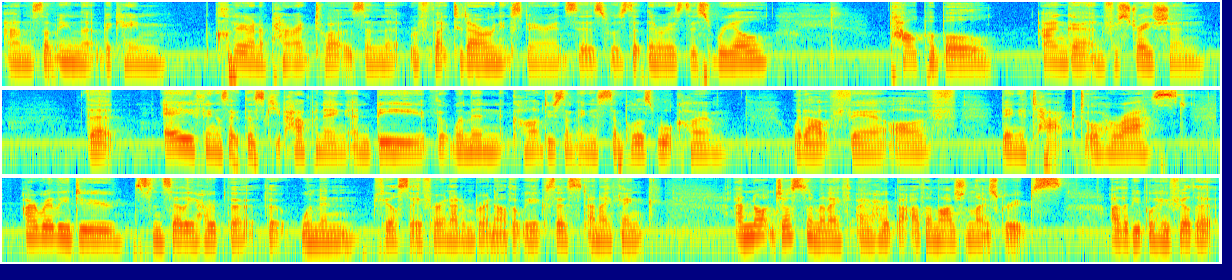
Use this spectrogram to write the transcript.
and something that became clear and apparent to us and that reflected our own experiences was that there is this real, palpable anger and frustration that A, things like this keep happening, and B, that women can't do something as simple as walk home without fear of being attacked or harassed. I really do sincerely hope that, that women feel safer in Edinburgh now that we exist, and I think and not just women. I, I hope that other marginalised groups, other people who feel that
